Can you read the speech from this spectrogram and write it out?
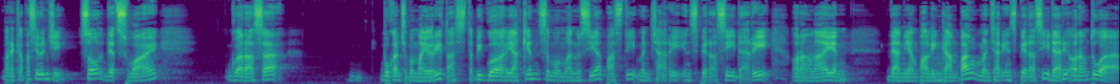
mereka pasti benci. So that's why gue rasa bukan cuma mayoritas, tapi gue yakin semua manusia pasti mencari inspirasi dari orang lain. Dan yang paling gampang mencari inspirasi dari orang tua,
